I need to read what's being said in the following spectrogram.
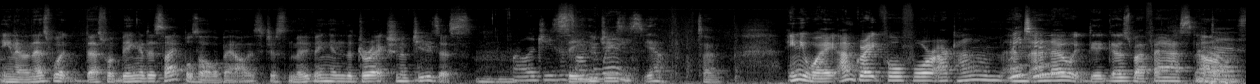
You know, and that's what that's what being a disciple is all about. It's just moving in the direction of Jesus. Follow Jesus See on who the way. Jesus. Yeah. So. Anyway, I'm grateful for our time. Me and I know it, it goes by fast. It Um, does.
